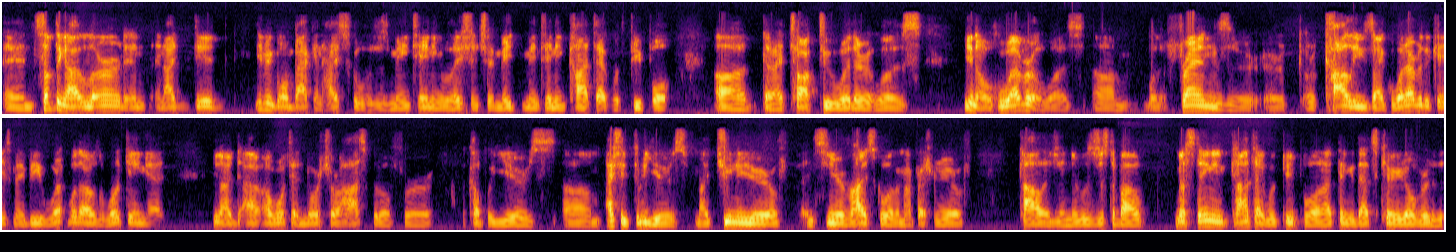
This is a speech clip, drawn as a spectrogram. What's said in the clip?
and something I learned and and I did even going back in high school was just maintaining relationship, ma- maintaining contact with people uh, that I talked to, whether it was you know whoever it was, um, whether friends or, or, or colleagues, like whatever the case may be. Whether I was working at, you know, I, I worked at North Shore Hospital for a couple years, um, actually three years, my junior year of and senior of high school, and then my freshman year of college, and it was just about you know staying in contact with people, and I think that's carried over to,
